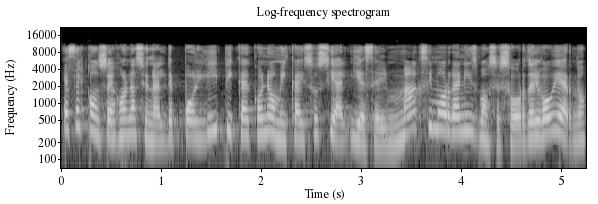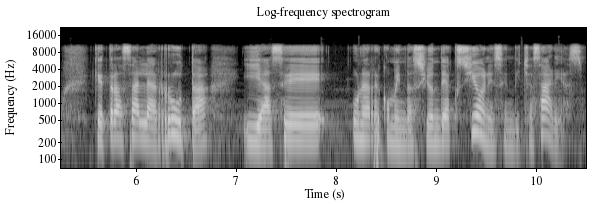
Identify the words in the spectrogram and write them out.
es el Consejo Nacional de Política Económica y Social y es el máximo organismo asesor del gobierno que traza la ruta y hace una recomendación de acciones en dichas áreas.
